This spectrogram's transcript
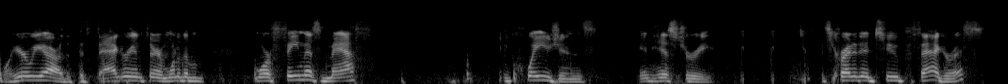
Well, here we are, the Pythagorean theorem, one of the more famous math equations in history. It's credited to Pythagoras,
